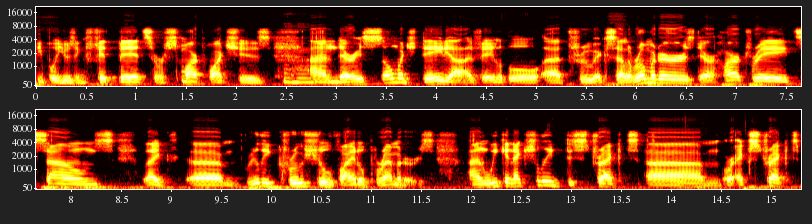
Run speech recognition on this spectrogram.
people using Fitbits or smartwatches, mm-hmm. and there is so much data available uh, through accelerometers, their heart rate, sounds, like um, really crucial vital parameters. And we can actually distract um, or extract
